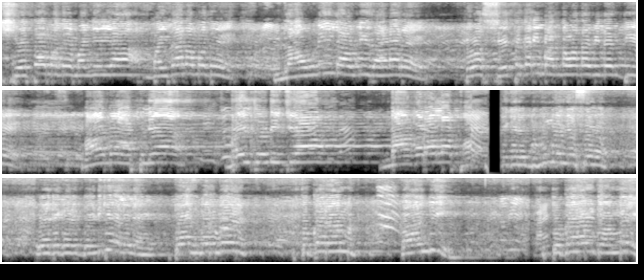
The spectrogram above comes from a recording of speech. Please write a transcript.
शेतामध्ये म्हणजे या मैदानामध्ये लावणी लावली जाणार आहे. तेव्हा शेतकरी बांधवांना विनंती आहे. मानो आपल्या बैलजोडीच्या नांगराला फा- ठिकाणी बहुमूल्य असं. या ठिकाणी देणगी आलेली आहे. त्याचबरोबर तुकाराम कांबी तुकाराम कांबळे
